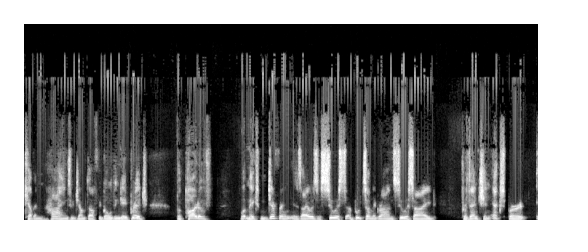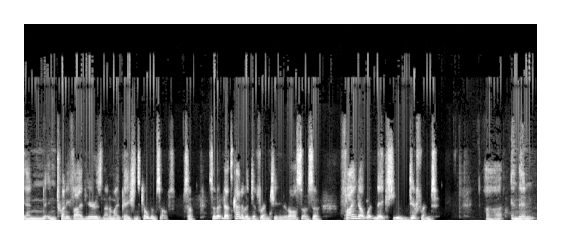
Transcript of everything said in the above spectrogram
kevin hines who jumped off the golden gate bridge but part of what makes me different is I was a, suicide, a boots on the ground suicide prevention expert, and in 25 years, none of my patients killed themselves. So, so that, that's kind of a differentiator also. So, find out what makes you different, uh, and then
